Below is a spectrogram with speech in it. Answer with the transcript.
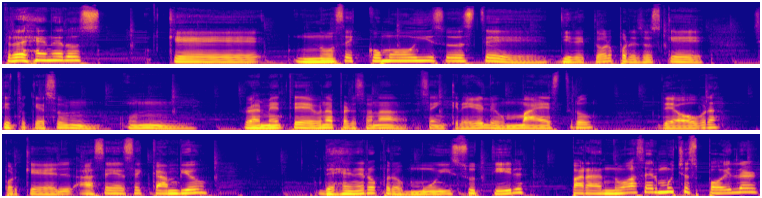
tres géneros que no sé cómo hizo este director, por eso es que siento que es un, un realmente una persona increíble, un maestro de obra, porque él hace ese cambio de género, pero muy sutil. Para no hacer mucho spoiler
